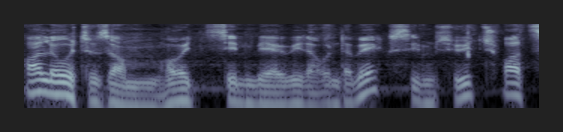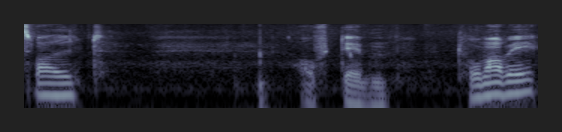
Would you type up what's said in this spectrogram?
Hallo zusammen, heute sind wir wieder unterwegs im Südschwarzwald auf dem Thomaweg,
